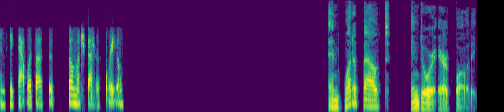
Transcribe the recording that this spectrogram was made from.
and take that with us, it's so much better for you. And what about indoor air quality?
